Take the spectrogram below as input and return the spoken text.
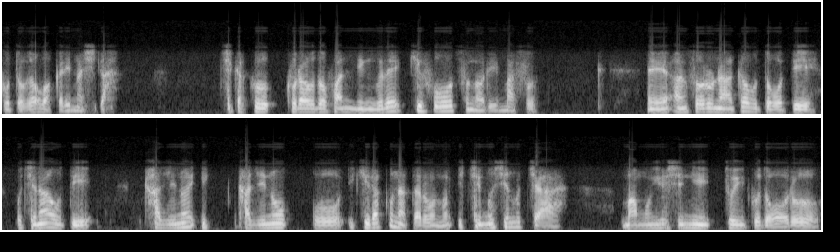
ことが分かりました。近くクラウドファンディングで寄付を募ります。えー、アンソールナーカウトをて、うちなうて、カジの、カジの、生きらくなたろうの一虫の茶、マムユシにトイクドール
